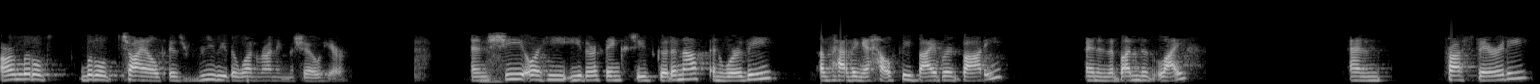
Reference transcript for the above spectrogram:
Our little, little child is really the one running the show here. And she or he either thinks she's good enough and worthy of having a healthy, vibrant body and an abundant life and prosperity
